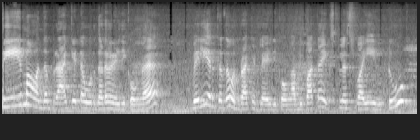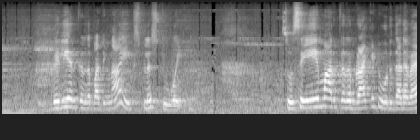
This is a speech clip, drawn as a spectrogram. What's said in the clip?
சேமாக வந்த ப்ராக்கெட்டை ஒரு தடவை எழுதிக்கோங்க. வெளியே இருக்கிறத ஒரு ப்ராக்கெட்டில் எழுதிக்கோங்க. அப்படி பார்த்தா எக்ஸ் ப்ளஸ் ஒய் இன்டூ வெளியே இருக்கிறத பார்த்தீங்கன்னா x plus two y so சேமாக இருக்கிற ப்ராக்கெட் ஒரு தடவை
